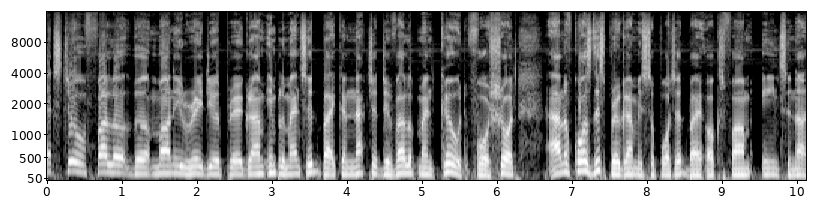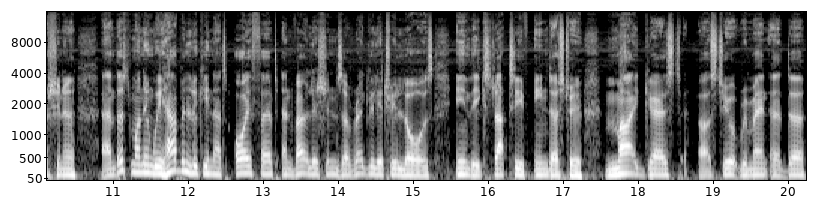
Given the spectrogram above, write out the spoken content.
Let's still follow the Money Radio program implemented by Connected Development CODE for short. And of course, this program is supported by Oxfam International. And this morning, we have been looking at oil theft and violations of regulatory laws in the extractive industry. My guest uh, still remain uh, the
